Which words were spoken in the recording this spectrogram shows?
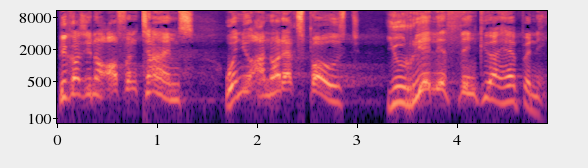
Because, you know, oftentimes when you are not exposed, you really think you are happening.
